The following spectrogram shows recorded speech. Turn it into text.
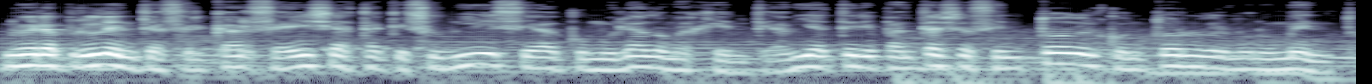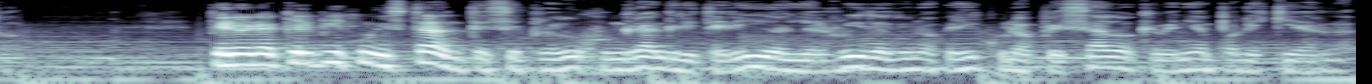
No era prudente acercarse a ella hasta que se hubiese acumulado más gente. Había telepantallas en todo el contorno del monumento. Pero en aquel mismo instante se produjo un gran griterío y el ruido de unos vehículos pesados que venían por la izquierda.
